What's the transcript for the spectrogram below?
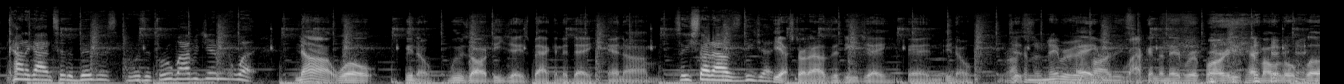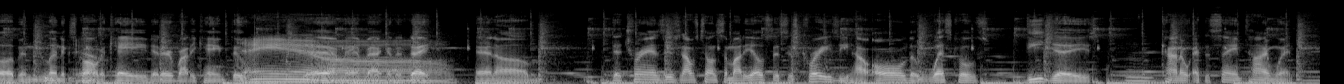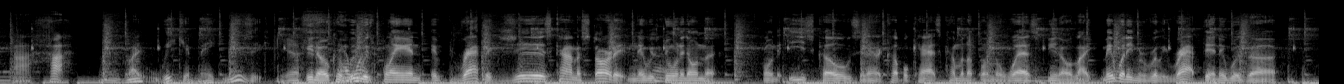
kind of got into the business. Was it through Bobby Jim or what? Nah, well, you know, we was all DJs back in the day, and um, So you started out as a DJ. yeah, started out as a DJ, and you know, Rocking just, the neighborhood hey, parties. rocking the neighborhood parties. Had my own little club in Lennox Yeah. called the Cave that everybody came through. Damn. Yeah, man, back in the day, and um, the transition. I was telling somebody else this is crazy how all the West Coast DJs kind of at the same time went, aha. Like we can make music, Yes. you know, because we was playing. If rap had just kind of started, and they was Right. doing it on the on the East Coast, and had a couple cats coming up on the West. You know, like they wasn't even really rap then. It was uh,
